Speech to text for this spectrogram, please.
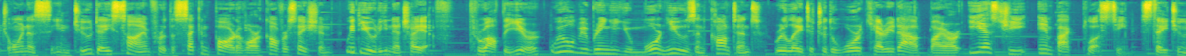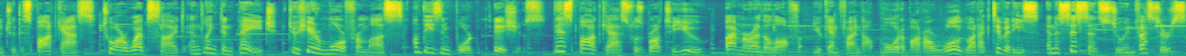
Join us in two days' time for the second part of our conversation with Yuri Nechayev. Throughout the year, we will be bringing you more news and content related to the work carried out by our ESG Impact Plus team. Stay tuned to this podcast, to our website and LinkedIn page to hear more from us on these important issues. This podcast was brought to you by Miranda Law Firm. You can find out more about our worldwide activities and assistance to investors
